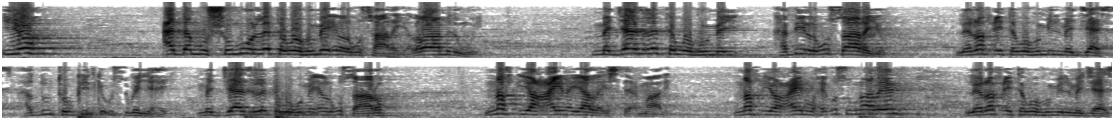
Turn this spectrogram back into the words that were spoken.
Iyo cadamu shumuul la tawahumay in lagu saarayo labadaa midun wey majaaz la tawahumay haddii lagu saarayo lirafci tawahumi lmajaaz hadduu tawkiidka u sugan yahay majaaz la tawahumay in lagu saaro. Naf iyo cayn ayaa la isticmaali naf iyo cayn waxay u sugnaadeen lirafci tawahumi اlmajaaz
